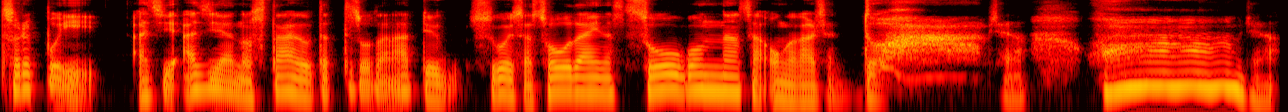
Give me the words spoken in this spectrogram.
それっぽいアジアジアのスターが歌ってそうだなっていう、すごいさ、壮大な、荘厳なさ、音楽があるじゃん。ドワーンみたいな。ほーんみたいな。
